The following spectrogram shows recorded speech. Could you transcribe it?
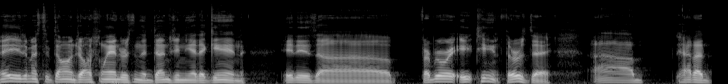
Hey, Domestic Don, Josh Landers in the dungeon yet again. It is uh, February 18th, Thursday. Uh, had a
